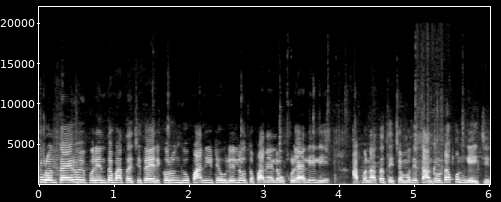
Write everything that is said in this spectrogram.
पुरण तयार होईपर्यंत भाताची तयारी करून घेऊ. पाणी ठेवलेलं होतं पाण्याला उकळी आलेली. आपण आता त्याच्यामध्ये तांदूळ टाकून घ्यायचे.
